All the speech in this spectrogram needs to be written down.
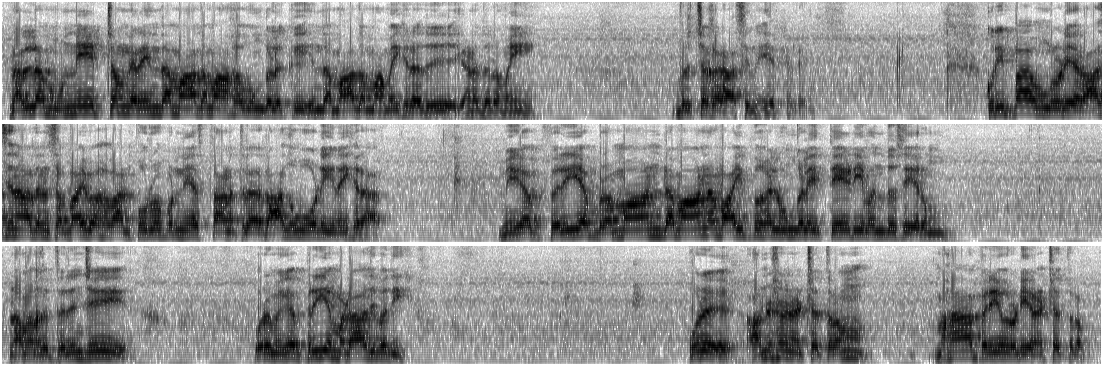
நல்ல முன்னேற்றம் நிறைந்த மாதமாக உங்களுக்கு இந்த மாதம் அமைகிறது எனதருமை விருச்சக ராசி நேயர்களே. குறிப்பாக உங்களுடைய ராசிநாதன் செவ்வாய் பகவான் பூர்வ புண்ணிய ஸ்தானத்தில் ராகுவோடு இணைகிறார். மிக பெரிய பிரம்மாண்டமான வாய்ப்புகள் உங்களை தேடி வந்து சேரும். நமக்கு தெரிஞ்சு ஒரு மிகப்பெரிய மடாதிபதி ஒரு அனுஷ நட்சத்திரம் மகா பெரியவருடைய நட்சத்திரம்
